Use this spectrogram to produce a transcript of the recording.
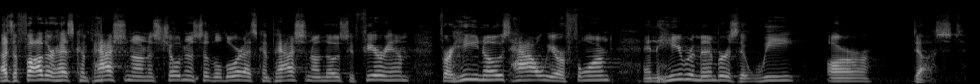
As a father has compassion on his children, so the Lord has compassion on those who fear him, for he knows how we are formed, and he remembers that we are dust.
